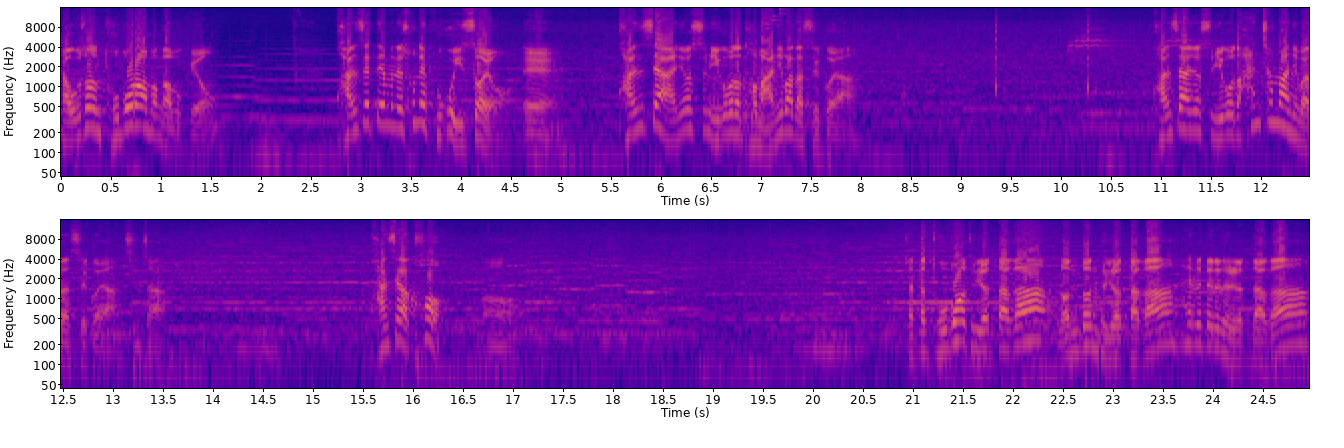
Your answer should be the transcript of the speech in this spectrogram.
자 우선 도보로 한번 가볼게요. 관세 때문에 손해 보고 있어요. 예. 관세 아니었으면 이거보다 더 많이 받았을 거야. 관세 아니었으면 이거보다 한참 많이 받았을 거야 진짜. 관세가 커. 어. 자 일단 도버 들렸다가 런던 들렸다가 헤르데르 들렸다가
